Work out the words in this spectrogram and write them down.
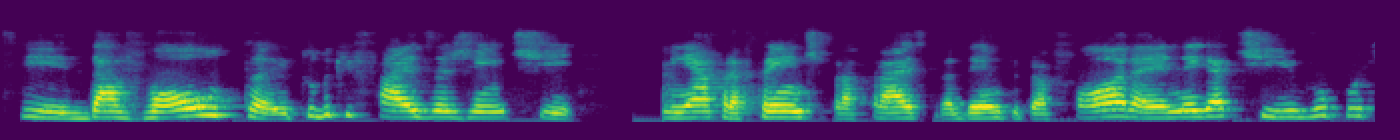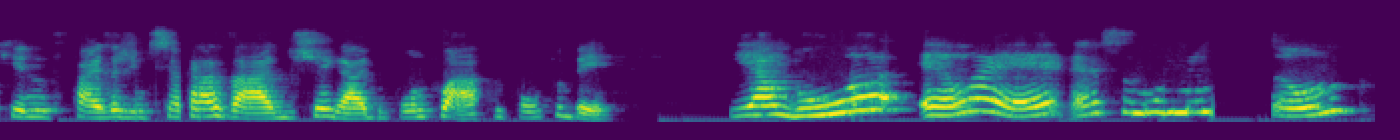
se dar volta e tudo que faz a gente caminhar para frente, para trás, para dentro e para fora é negativo, porque faz a gente se atrasar de chegar do ponto A para o ponto B. E a Lua, ela é essa movimentação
